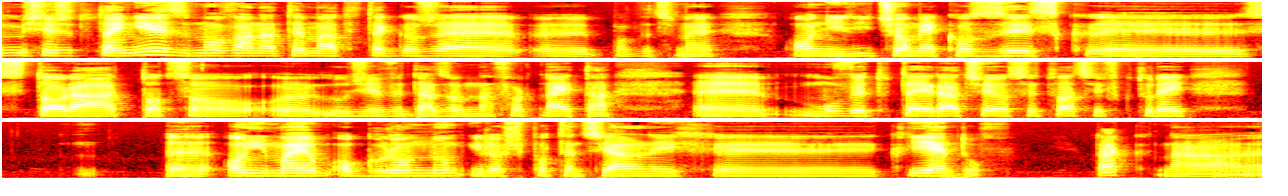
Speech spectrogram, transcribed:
myślę, że tutaj nie jest mowa na temat tego, że y, powiedzmy oni liczą jako zysk y, Stora to, co y, ludzie wydadzą na Fortnite'a. Y, mówię tutaj raczej o sytuacji, w której y, oni mają ogromną ilość potencjalnych y, klientów, tak? Na,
